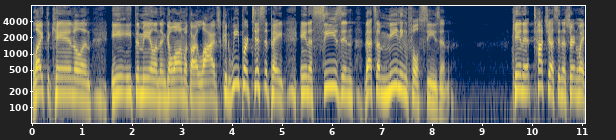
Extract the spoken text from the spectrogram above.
light the candle and eat, the meal and then go on with our lives. Could we participate in a season that's a meaningful season? Can it touch us in a certain way?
